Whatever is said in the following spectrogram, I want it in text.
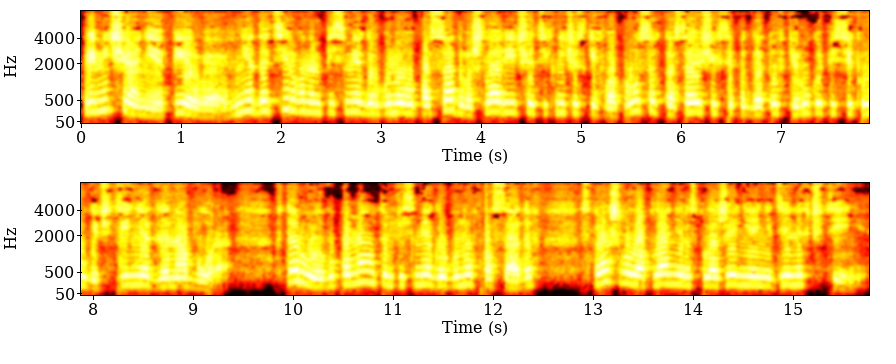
Примечание. Первое. В недатированном письме Горбунова-Посадова шла речь о технических вопросах, касающихся подготовки рукописи круга чтения для набора. Второе. В упомянутом письме Горбунов-Посадов спрашивал о плане расположения недельных чтений.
